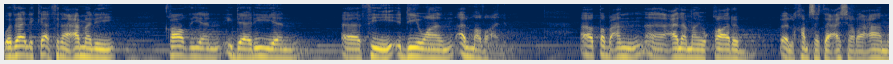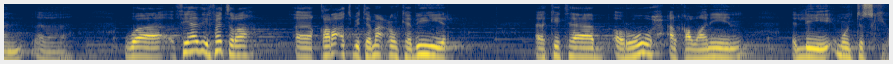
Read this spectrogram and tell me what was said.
وذلك أثناء عملي قاضيا إداريا في ديوان المظالم. طبعا على ما يقارب الخمسة عشر عاما وفي هذه الفترة قرأت بتمعن كبير كتاب روح القوانين لمونتسكيو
